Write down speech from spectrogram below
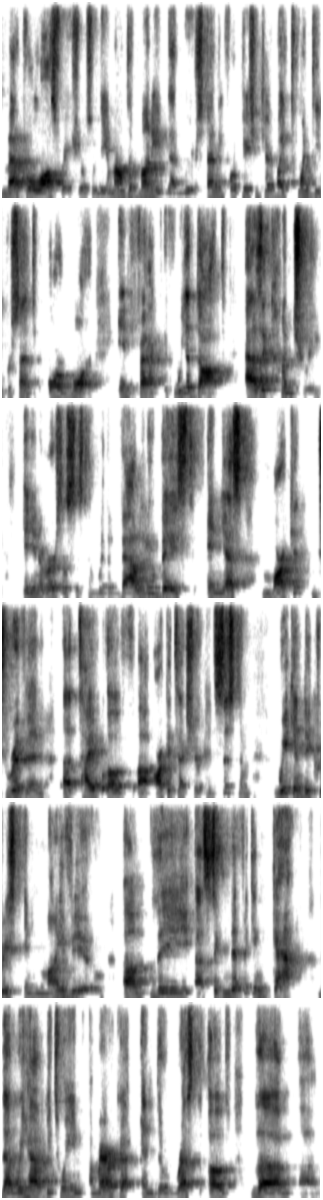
medical loss ratios or the amount of money that we're spending for patient care by 20% or more. In fact, if we adopt as a country a universal system with a value based and yes, market driven uh, type of uh, architecture and system, we can decrease, in my view, um, the uh, significant gap that we have between America and the rest of the uh,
